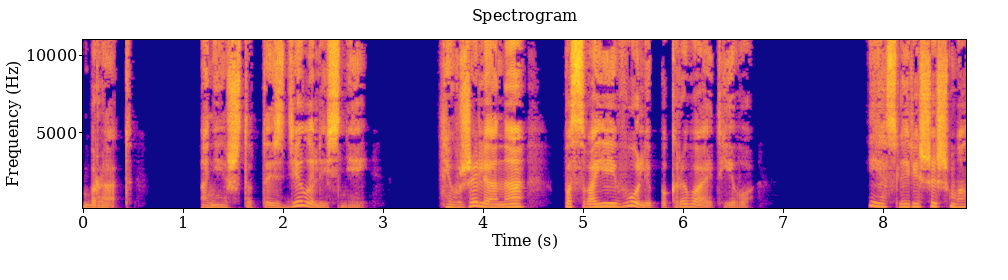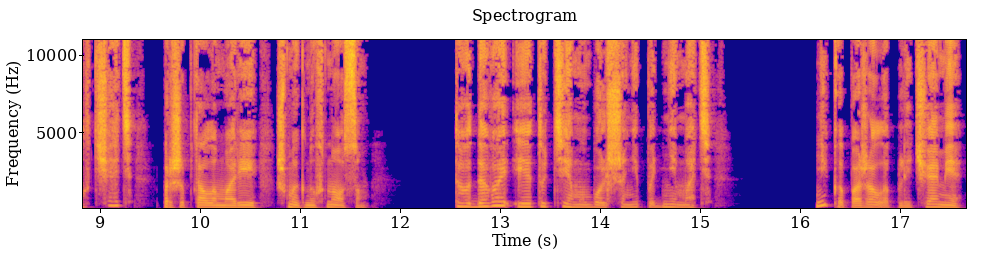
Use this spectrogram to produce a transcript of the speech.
брат, они что-то сделали с ней? Неужели она по своей воле покрывает его? «Если решишь молчать», — прошептала Мари, шмыгнув носом, «то давай и эту тему больше не поднимать». Ника пожала плечами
